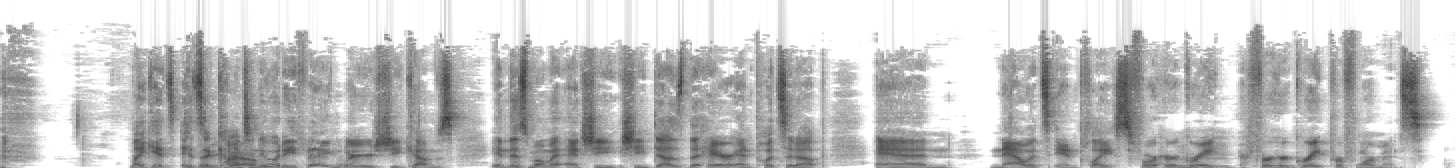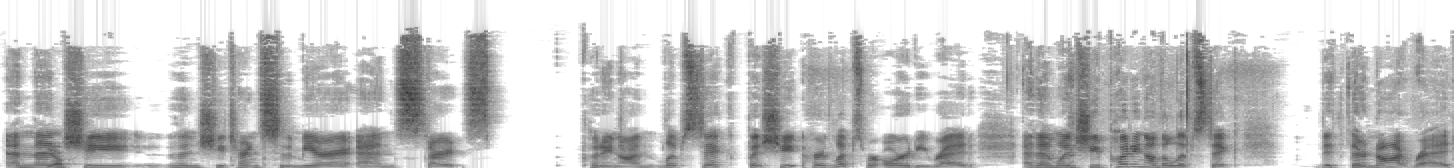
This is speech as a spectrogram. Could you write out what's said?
like it's it's There a you go. continuity thing where she comes in this moment and she she does the hair and puts it up, and now it's in place for her great mm-hmm. for her great performance. and then Yep. she then she turns to the mirror and starts putting on lipstick, but she her lips were already red. And then And- when she putting on the lipstick, if they're not red,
